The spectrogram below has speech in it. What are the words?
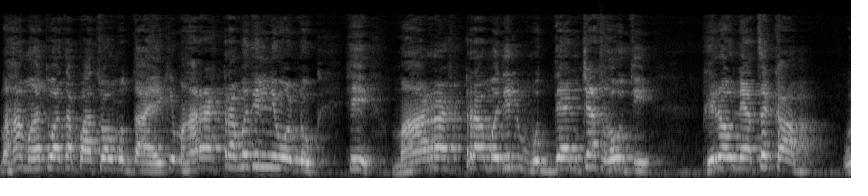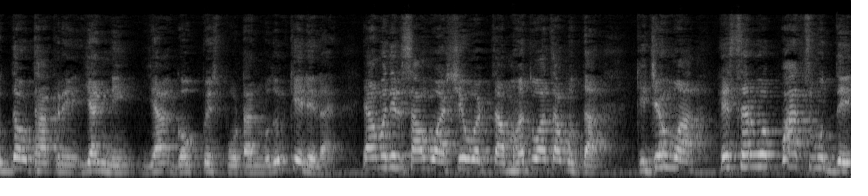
मग हा महत्त्वाचा पाचवा मुद्दा आहे की महाराष्ट्रामधील निवडणूक ही महाराष्ट्रामधील मुद्द्यांच्याच भोवती फिरवण्याचं काम उद्धव ठाकरे यांनी या गौप्यस्फोटांमधून केलेलं आहे. यामधील सहावा शेवटचा महत्त्वाचा मुद्दा की जेव्हा हे सर्व पाच मुद्दे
